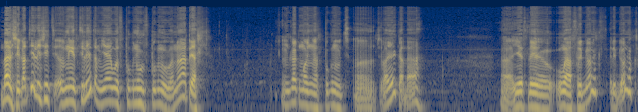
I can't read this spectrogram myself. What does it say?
Дальше, хотели жить вместе летом, я его спугнул, спугнула. Но опять, как можно спугнуть э, человека, да, э, если у вас ребенок, ребенок,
